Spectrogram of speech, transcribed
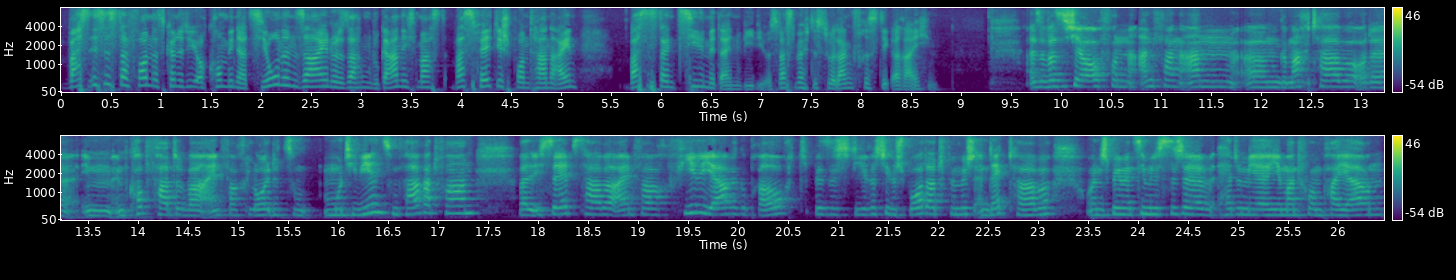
Was ist es davon? Das können natürlich auch Kombinationen sein oder Sachen, wo du gar nichts machst. Was fällt dir spontan ein? Was ist dein Ziel mit deinen Videos? Was möchtest du langfristig erreichen? Also was ich ja auch von Anfang an ähm, gemacht habe oder im, im Kopf hatte, war einfach Leute zu motivieren zum Fahrradfahren, weil ich selbst habe einfach viele Jahre gebraucht, bis ich die richtige Sportart für mich entdeckt habe. Und ich bin mir ziemlich sicher, hätte mir jemand vor ein paar Jahren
